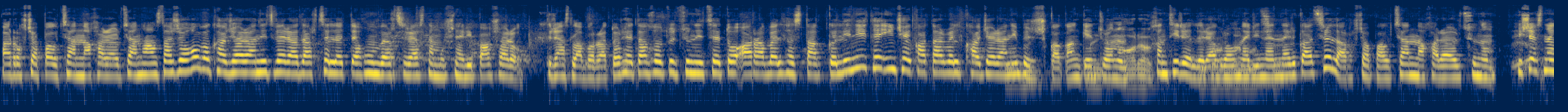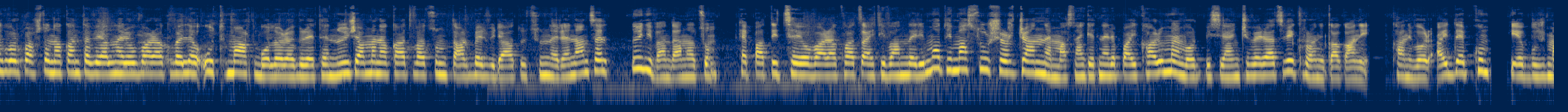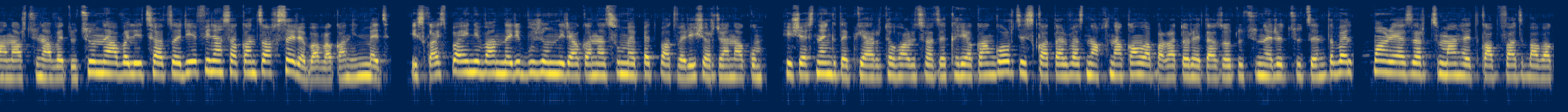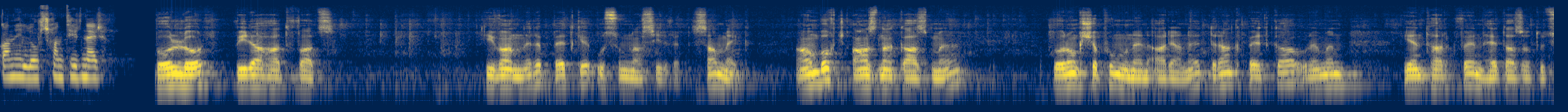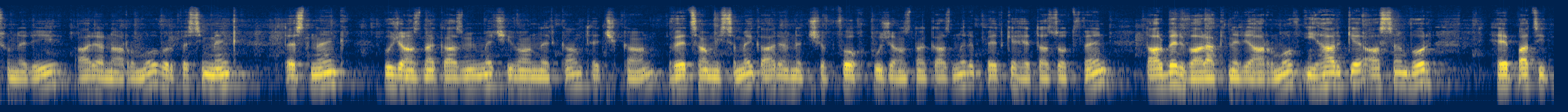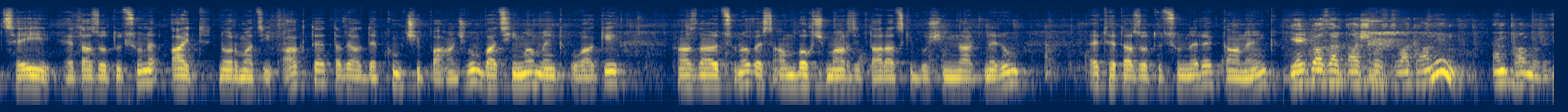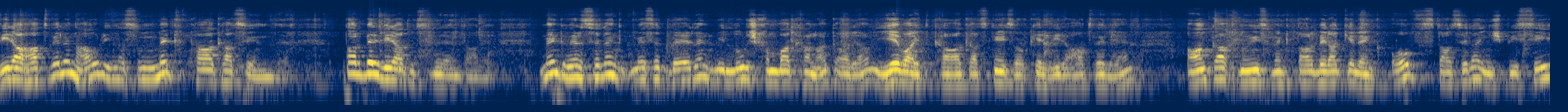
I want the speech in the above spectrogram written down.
Առողջապահության նախարարության հանձնաժողովը քաջարանից վերադարձել է տեղում վերցրած նմուշների պաշարով։ Դրանց լաբորատոր հետազոտությունից հետո առավել հստակ կլինի, թե ինչ է կատարվել քաջարանի բժշկական կենտրոնում։ Խնդիրը լրագրողներին են ներկայացրել առողջապահության նախարարությունում։ Հիշեցնենք, որ պաշտոնական տվյալներով վարակվել է 8 մարտ, բոլորը գրեթե նույն ժամանակահատվածում տարբեր վիրահատություններ են անցել նույն հիվանդանոցում։ Հեպատիտ C-ով վարակված այդ հիվանդների մոտ հիմա սուր շրջանն է, մասնագետները պայքարում են, որպեսզի այն չվերածվի քրոնիկականի քանի որ այդ դեպքում եւ բուժման արդյունավետությունն է ավելի ցածր եւ ֆինանսական ծախսերը բավականին մեծ։ Իսկ այս պահին հիվանդների բուժումն իրականացվում է պետպատվերի շրջանակում։ Հիշեցնենք, դեպքի առիթով հարուցված է քրեական գործ, իսկ կատարված նախնական լաբորատոր հետազոտությունները ցույց են տվել մանրեազերծման հետ կապված բավականին լուրջ խնդիրներ։ Բոլոր վիրահատված հիվանդները պետք է ուսումնասիրվեն։ Սա մեկ։ Ամբողջ անձնակազմը որոնք շփում ունեն արյան հետ, դրանք պետքա ուրեմն ենթարկվեն հետազոտությունների արյան առումով, որպեսզի մենք տեսնենք ուժ անձնակազմի մեջ հիվանդներ կան թե չկան 6 ամիսը մեկ արյան հետ շփվող ուժ անձնակազմները պետք է հետազոտվեն տարբեր վարակների առումով իհարկե ասեմ որ հեպատիտ C-ի հետազոտությունը այդ նորմատիվ ակտը տվյալ դեպքում չի պահանջվում, բայց հիմա մենք ուղակի հանձնարարությունով այս ամբողջ մարզի տարածքի բուժ հիմնարկներում այդ հետազոտությունները կանենք 2014 թվականին ընդհանուր վիրահատվել են 191 քաղաքացի այնտեղ տարբեր վիրահատություններ են տարել մենք վերցել ենք մեզ հետ բերել ենք մի լուրջ խմբականակ արյան եւ այդ քաղաքացիներից ովքեր վիրահատվել են անկախ նույնիսկ մենք տարբերակել ենք ով ստացել է ինչպիսի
